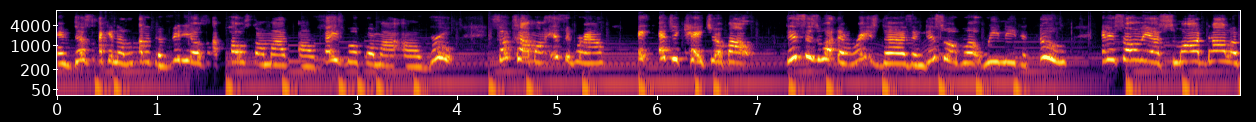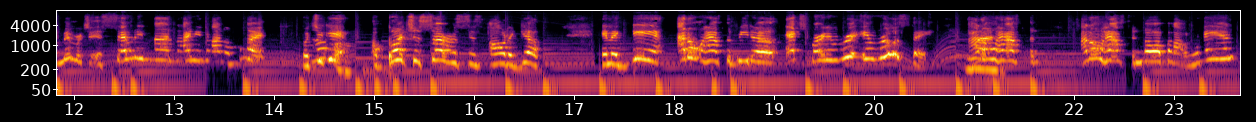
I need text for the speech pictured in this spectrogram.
And just like in a lot of the videos I post on my on Facebook or my uh, group, sometimes on Instagram, they educate you about this is what the rich does, and this is what we need to do. And it's only a small dollar membership. It's $79.99 a month, but you get a bunch of services all together. And again, I don't have to be the expert in, re- in real estate. Right. I don't have to. I don't have to know about land,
